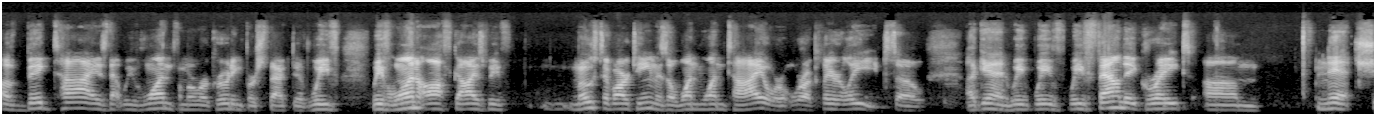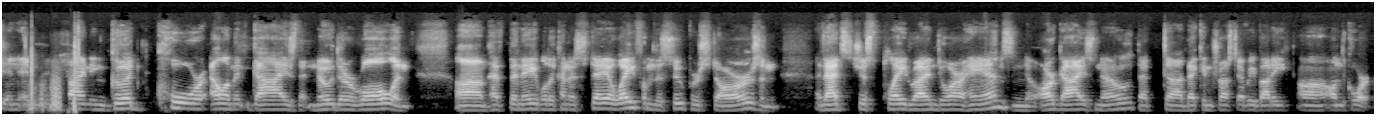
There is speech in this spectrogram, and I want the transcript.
of big ties that we've won from a recruiting perspective. We've we've won off guys. We've most of our team is a one-one tie or, or a clear lead. So again, we, we've we've found a great um, niche in, in, finding good core element guys that know their role and um, have been able to kind of stay away from the superstars and. that's just played right into our hands, and you know, our guys know that uh, they can trust everybody uh, on the court.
